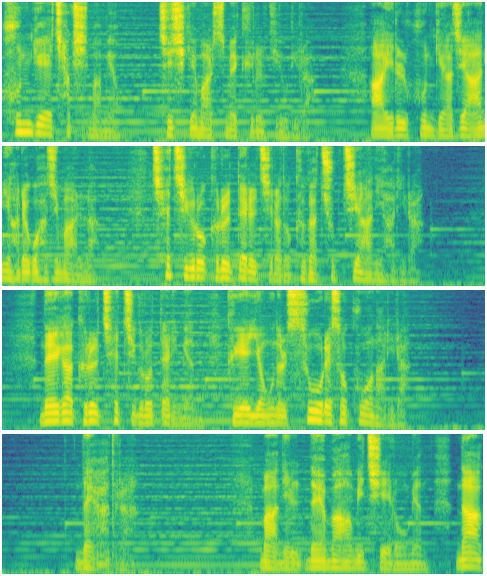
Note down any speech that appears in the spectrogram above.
훈계에 착심하며 지식의 말씀에 귀를 기울이라. 아이를 훈계하지 아니하려고 하지 말라. 채찍으로 그를 때릴지라도 그가 죽지 아니하리라. 내가 그를 채찍으로 때리면 그의 영혼을 수월에서 구원하리라. 내 아들아. 만일 내 마음이 지혜로우면 나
